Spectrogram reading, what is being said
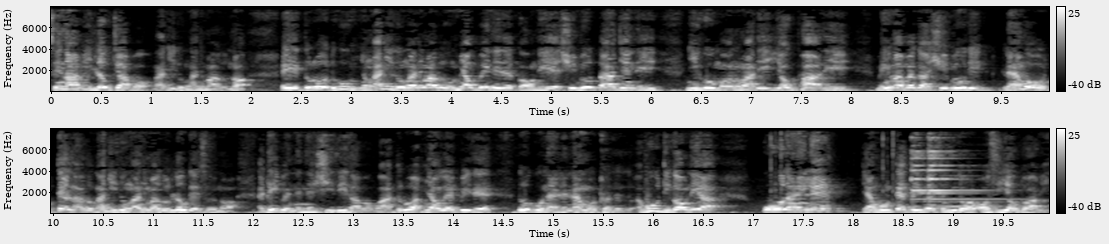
စဉ်းစားပြီးလောက်ကြပေါ့ငါကြီးတို့ငါညီမတို့နော်အေးသူတို့ဒီခုငါကြီးတို့ငါညီမတို့မြောက်ပေးနေတဲ့ကောင်တွေရဲ့ရွှေမျိုးသားချင်းတွေညီကိုမောင်နှမတွေရောက်ဖတွေ မိမဘက်ကရွှေမျိုးတွေလမ်းပေါ်တက်လာလို့ငါကြီးတို့ငါညီမတို့လှုပ်တယ်ဆိုရင်တော့အတိပ္ပယ်နည်းနည်းရှိသေးတာပေါ့ကွာသူတို့ကမြောက်လဲပြီးတယ်သူတို့ကိုယ်နိုင်လည်းလမ်းပေါ်ထွက်တယ်ဆိုအခုဒီကောင်တွေကကိုယ်တိုင်လဲရန်ကုန်တက်သိမ်းမယ်ဆိုပြီးတော့အော်စီရောက်သွားပြီ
